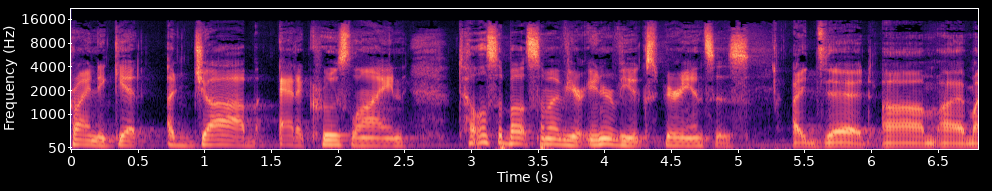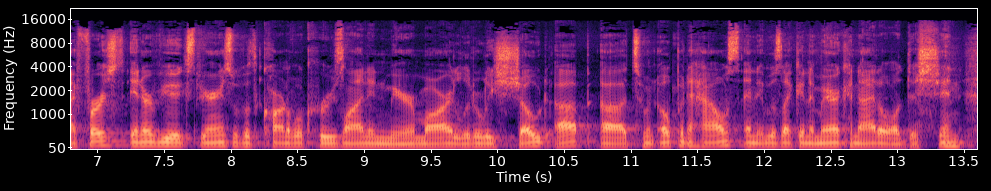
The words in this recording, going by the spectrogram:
trying to get a job at a cruise line. Tell us about some of your interview experiences. I did. Um, I, my first interview experience was with Carnival Cruise Line in Miramar. I literally showed up uh, to an open house, and it was like an American Idol audition.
